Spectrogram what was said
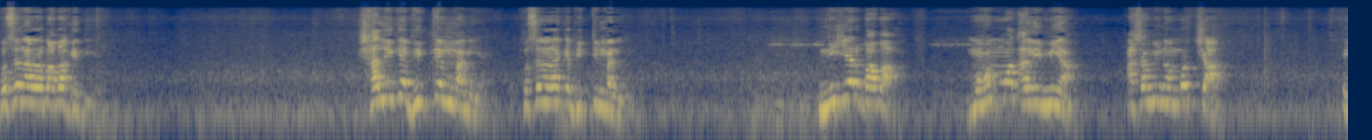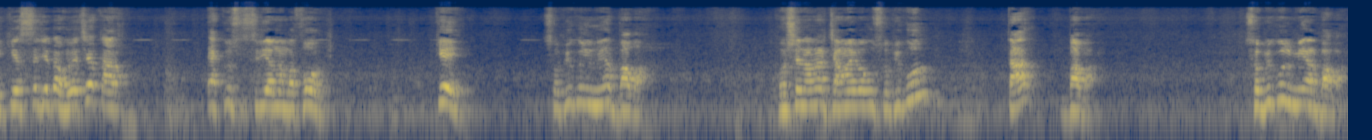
হোসেন আলার বাবাকে দিয়ে, শালিকে ভিকটিম বানিয়ে, হোসেন আলাকে ভিকটিম বানিয়ে, নিজের বাবা মোহাম্মদ আলী মিয়া, আসামি নম্বর চার। এই কেসে যেটা হয়েছে, তার একুশ সিরিয়াল নম্বর ফোর কে? শফিকুল মিয়ার বাবা। হোসেন আনার জামাইবাবু শফিকুল তার বাবা। শফিকুল মিয়ার বাবা।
